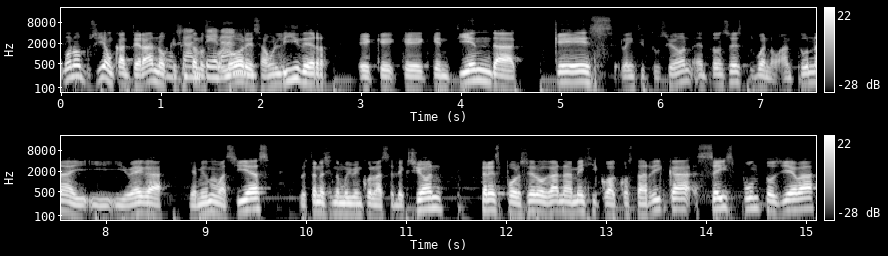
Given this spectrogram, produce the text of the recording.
bueno, pues sí, a un canterano que sienta los colores, a un líder eh, que, que, entienda qué es la institución. Entonces, pues bueno, Antuna y, Vega y el mismo Macías lo están haciendo muy bien con la selección. 3 por 0 gana México a Costa Rica, 6 puntos lleva,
